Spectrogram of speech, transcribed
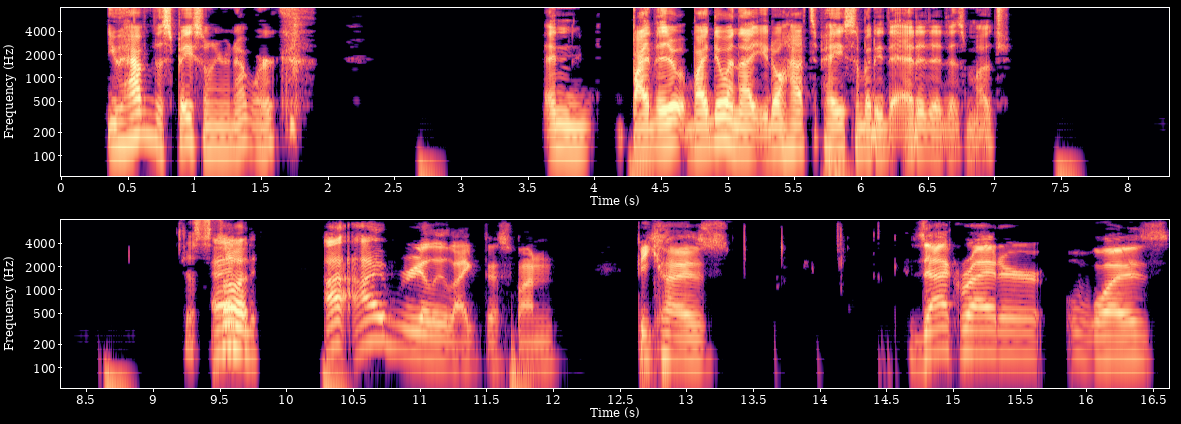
you have the space on your network. and by the by doing that, you don't have to pay somebody to edit it as much. Just thought. I I really like this one because Zack Ryder was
